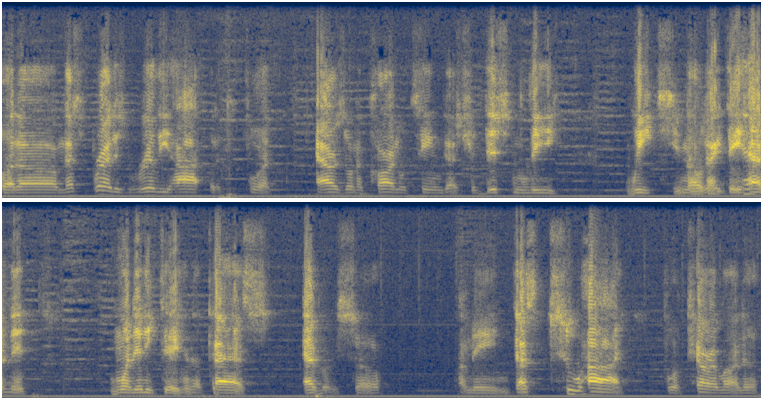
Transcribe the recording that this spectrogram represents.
But um, that spread is really hot for, for an Arizona Cardinal team that's traditionally weak. You know, like they haven't won anything in the past ever. So, I mean, that's too high for Carolina,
